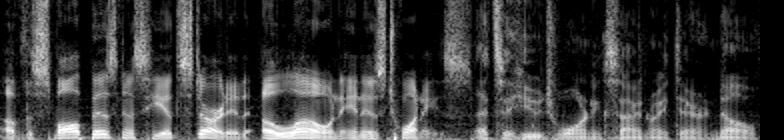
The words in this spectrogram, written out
of the small business he had started alone in his 20s. That's a huge warning sign right there. No.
